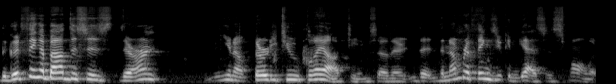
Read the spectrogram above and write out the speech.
the good thing about this is there aren't you know 32 playoff teams so the, the number of things you can guess is smaller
